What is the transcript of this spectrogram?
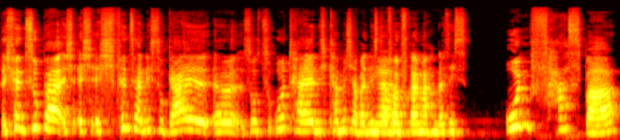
ich find's super. Ich, ich, ich finde es ja nicht so geil, äh, so zu urteilen. Ich kann mich aber nicht Ja. davon freimachen, dass ich es unfassbar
